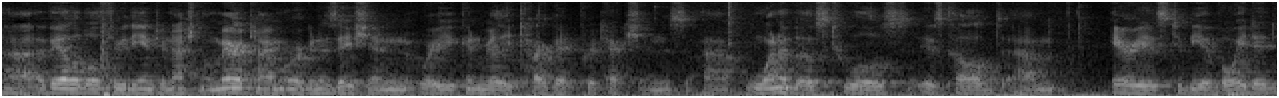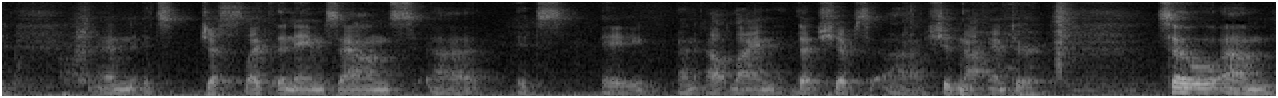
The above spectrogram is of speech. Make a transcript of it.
uh, available through the International Maritime Organization where you can really target protections. Uh, one of those tools is called um, Areas to be Avoided and it's just like the name sounds. Uh, it's a an outline that ships uh, should not enter. So um,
